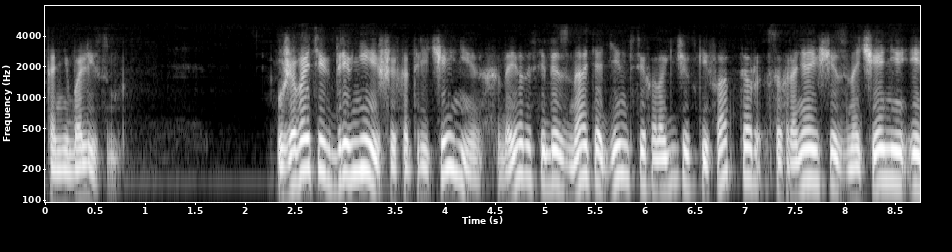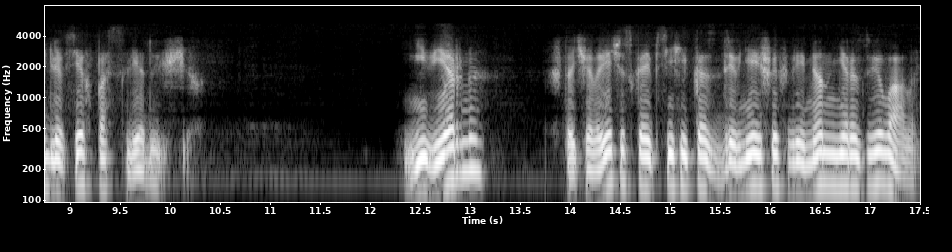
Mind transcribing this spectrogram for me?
каннибализм. Уже в этих древнейших отречениях дает о себе знать один психологический фактор, сохраняющий значение и для всех последующих. Неверно, что человеческая психика с древнейших времен не развивалась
